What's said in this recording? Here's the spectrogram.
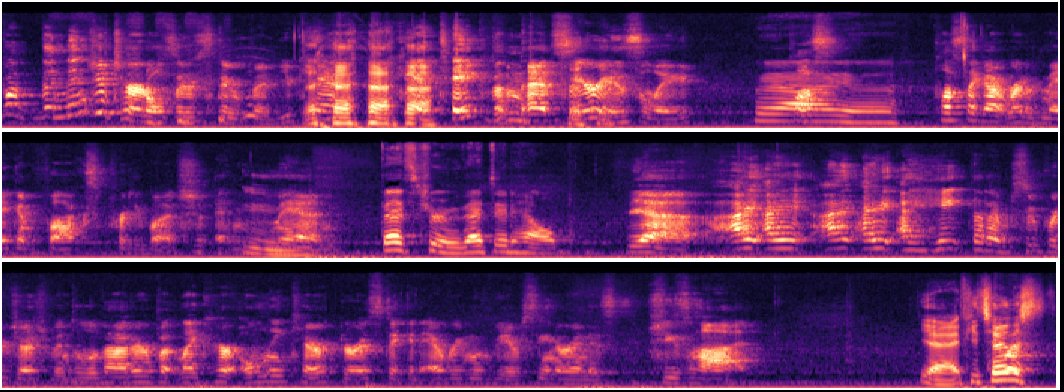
but the Ninja Turtles are stupid. You can't you can't take them that seriously. Yeah, Plus- yeah. Plus, they got rid of Megan Fox pretty much, and Hmm. man, That's true. That did help. yeah, I, I, I, I, I hate that I'm super judgmental about her, but like her only characteristic in every movie I've seen her in is she's hot. yeah. If you turn But- this,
